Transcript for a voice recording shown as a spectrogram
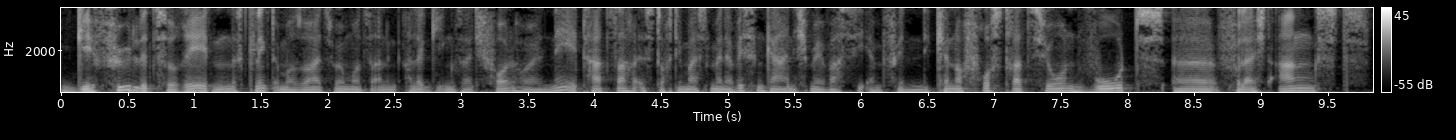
Gefühle zu reden. Das klingt immer so, als würden wir uns alle gegenseitig vollheulen. Nee, Tatsache ist doch, die meisten Männer wissen gar nicht mehr, was sie empfinden. Die kennen auch Frustration, Wut, äh, vielleicht Angst,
